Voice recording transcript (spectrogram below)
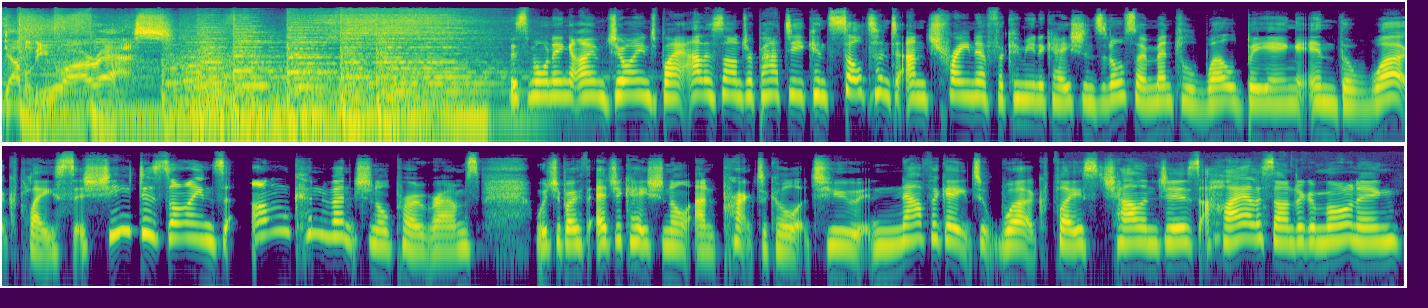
WRS. This morning, I'm joined by Alessandra Patti, consultant and trainer for communications and also mental well-being in the workplace. She designs unconventional programs, which are both educational and practical to navigate workplace challenges. Hi, Alessandra. Good morning.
